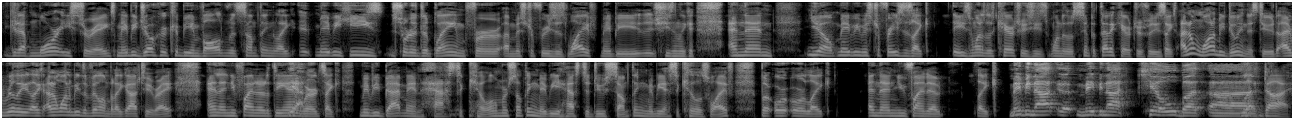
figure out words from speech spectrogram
you could have more Easter eggs. Maybe Joker could be involved with something like it- maybe he's sort of to blame for uh, Mister Freeze's wife. Maybe she's in the and then you know maybe Mister Freeze is like he's one of those characters. He's one of those sympathetic characters where he's like, I don't want to be doing this, dude. I really like I don't want to be the villain, but I got to, right? And then you find out at the end Yeah. where it's like maybe Batman has to kill him or something. Maybe he has to do something. Maybe he has to kill his wife, but or or like and then you find out like maybe not, uh, maybe not kill, but uh, let die.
